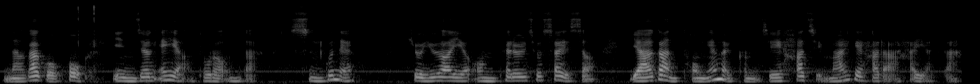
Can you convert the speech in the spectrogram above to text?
나가고 혹 인정해야 돌아온다. 순군에 교유하여 엉패를 조사해서 야간 통행을 금지하지 말게 하라 하였다.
